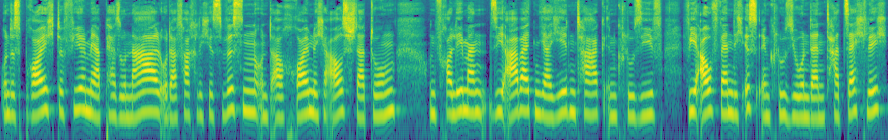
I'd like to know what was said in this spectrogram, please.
und es bräuchte viel mehr Personal oder fachliches Wissen und auch räumliche Ausstattung. Und Frau Lehmann, Sie arbeiten ja jeden Tag inklusiv. Wie aufwendig ist Inklusion denn tatsächlich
